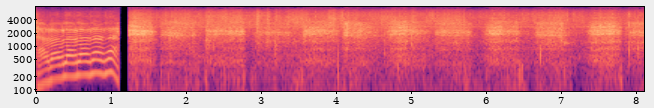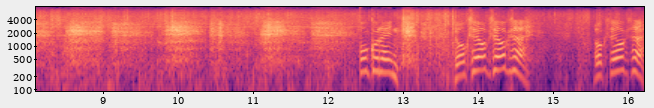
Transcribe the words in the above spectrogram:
Bla bla bla bla bla. konkurent, jookse, jookse, jookse, jookse, jookse.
